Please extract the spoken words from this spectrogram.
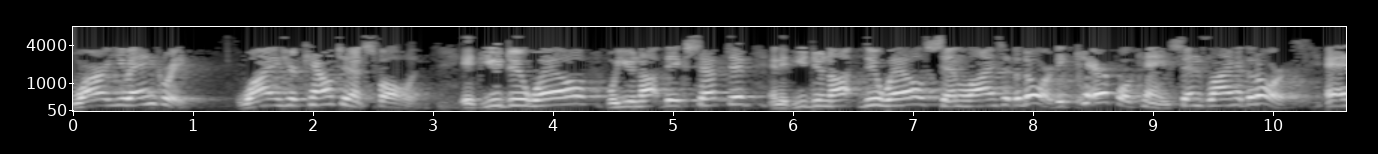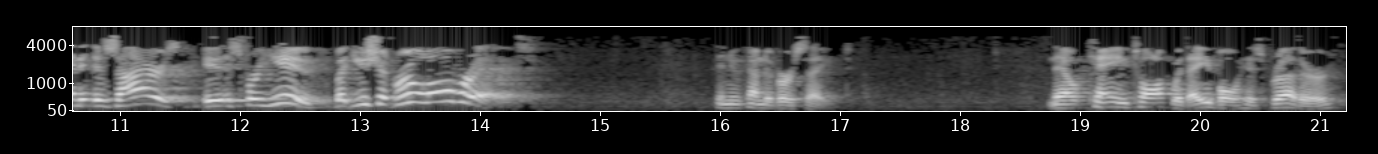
Why are you angry? Why is your countenance fallen? If you do well, will you not be accepted? And if you do not do well, sin lies at the door. Be careful, Cain. Sin's lying at the door. And it desires is for you, but you should rule over it. Then you come to verse 8. Now Cain talked with Abel, his brother,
